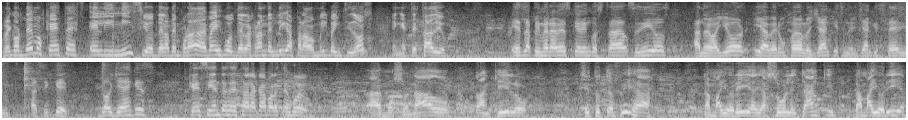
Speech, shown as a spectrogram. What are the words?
Recordemos que este es el inicio de la temporada de béisbol de las grandes ligas para 2022 en este estadio. Es la primera vez que vengo a Estados Unidos, a Nueva York y a ver un juego de los Yankees en el Yankee Stadium. Así que, go Yankees. ¿Qué sientes de estar acá para este juego? Ah, emocionado, tranquilo. Si tú te fijas, la mayoría de azules Yankees, la mayoría,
